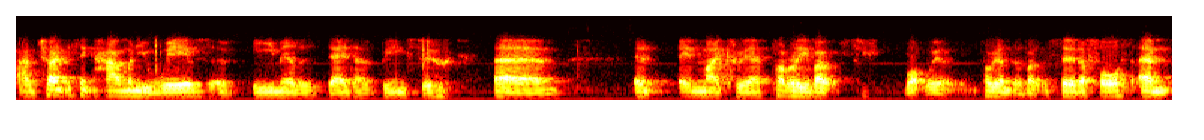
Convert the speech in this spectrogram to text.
I'm trying to think how many waves of email is dead I've been through um, in in my career. Probably about what we're probably about the third or fourth. Um,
